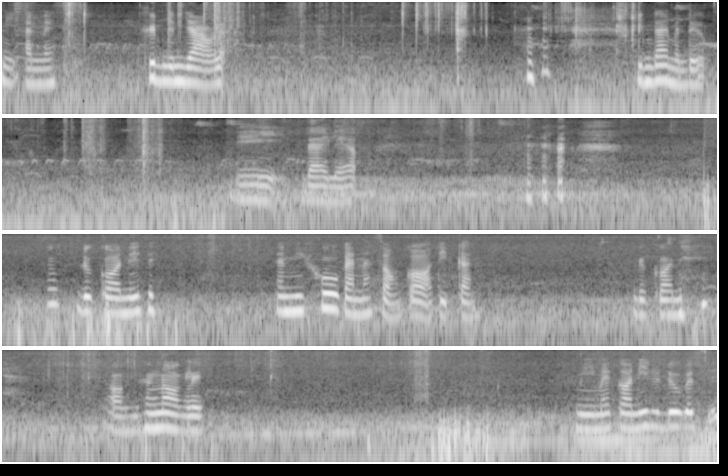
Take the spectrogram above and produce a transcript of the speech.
นี่อันนึงขึ้นยันยาวแล้ว กินได้เหมือนเดิม นี่ได้แล้ว ดูกอนนี้สิมันมีคู่กันนะสองกอติดกัน ดูกอนนี้ ออกอยู่ข้างนอกเลย มีไหมกอนนี้ดูดูกันสิ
